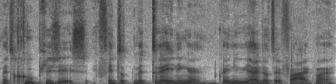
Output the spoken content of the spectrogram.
met groepjes is, ik vind dat met trainingen, ik weet niet hoe jij dat ervaart, maar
